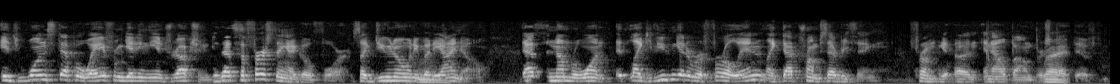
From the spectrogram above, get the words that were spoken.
it's one step away from getting the introduction because that's the first thing I go for. It's like, do you know anybody mm. I know? That's the number one. Like, if you can get a referral in, like that trumps everything from an outbound perspective. Right.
